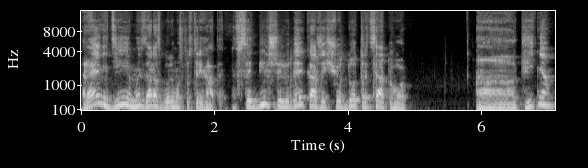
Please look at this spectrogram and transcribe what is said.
реальні дії ми зараз будемо спостерігати. Все більше людей каже, що до 30 квітня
